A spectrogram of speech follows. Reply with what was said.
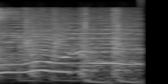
দূর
